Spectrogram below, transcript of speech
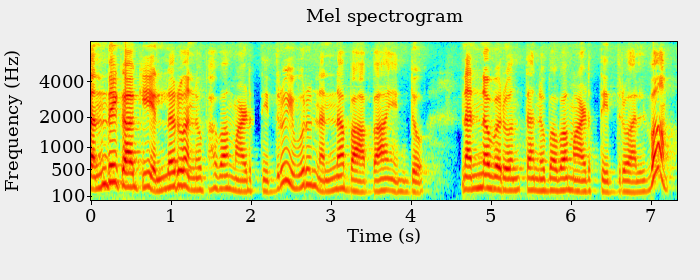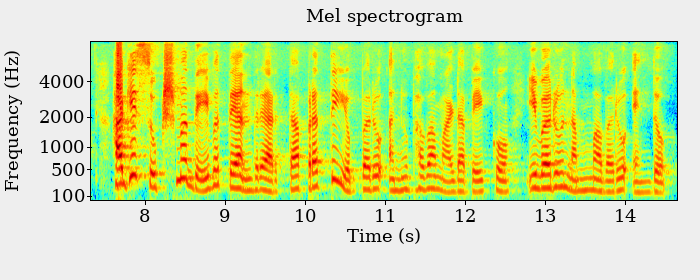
ತಂದೆಗಾಗಿ ಎಲ್ಲರೂ ಅನುಭವ ಮಾಡುತ್ತಿದ್ರು ಇವರು ನನ್ನ ಬಾಬಾ ಎಂದು. ನನ್ನವರು ಅಂತ ಅನುಭವ ಮಾಡ್ತಿದ್ರು ಅಲ್ವಾ? ಹಾಗೆ ಸೂಕ್ಷ್ಮ ದೇವತೆ ಅಂದರೆ ಅರ್ಥ ಪ್ರತಿಯೊಬ್ಬರು ಅನುಭವ ಮಾಡಬೇಕು. ಇವರು ನಮ್ಮವರು ಎಂದು.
